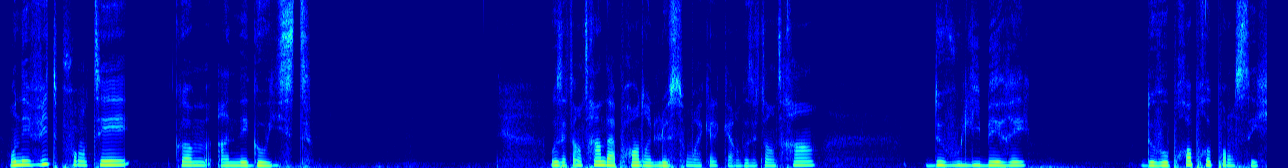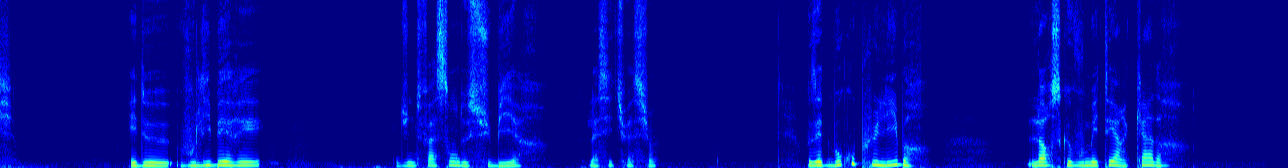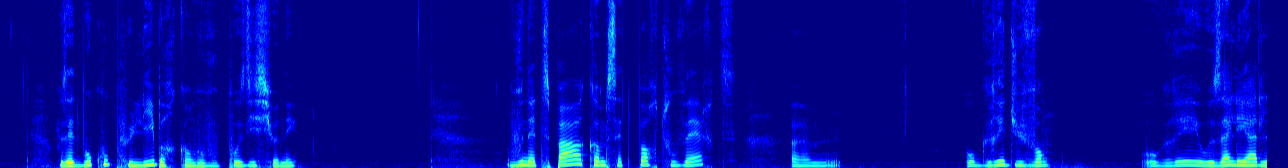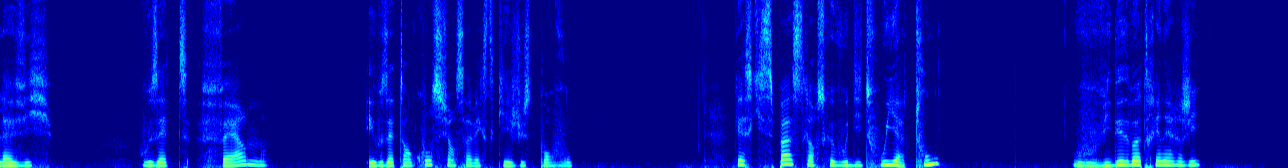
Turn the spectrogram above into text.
On est vite pointé comme un égoïste. Vous êtes en train d'apprendre une leçon à quelqu'un, vous êtes en train de vous libérer de vos propres pensées et de vous libérer d'une façon de subir la situation. Vous êtes beaucoup plus libre lorsque vous mettez un cadre. Vous êtes beaucoup plus libre quand vous vous positionnez. Vous n'êtes pas comme cette porte ouverte euh, au gré du vent, au gré aux aléas de la vie. Vous êtes ferme et vous êtes en conscience avec ce qui est juste pour vous. Qu'est-ce qui se passe lorsque vous dites oui à tout? Vous vous videz de votre énergie,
